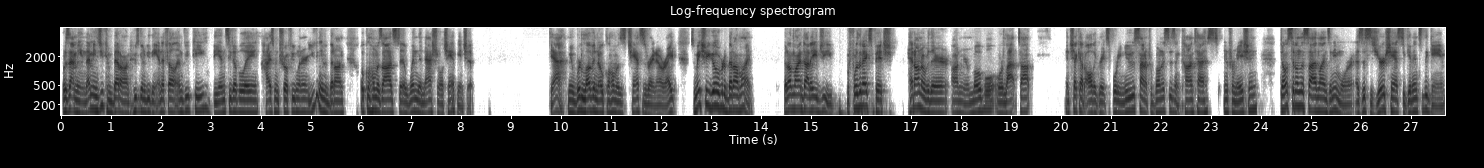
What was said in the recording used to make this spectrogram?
What does that mean? That means you can bet on who's going to be the NFL MVP, the NCAA Heisman Trophy winner. You can even bet on Oklahoma's odds to win the national championship. Yeah, I mean, we're loving Oklahoma's chances right now, right? So make sure you go over to Bet Online, betonline.ag. Before the next pitch, head on over there on your mobile or laptop and check out all the great sporting news, sign up for bonuses and contest information. Don't sit on the sidelines anymore, as this is your chance to get into the game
